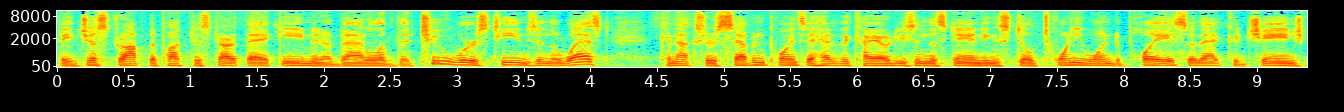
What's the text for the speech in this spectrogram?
They just dropped the puck to start that game in a battle of the two worst teams in the West. Canucks are seven points ahead of the Coyotes in the standings, still 21 to play, so that could change.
